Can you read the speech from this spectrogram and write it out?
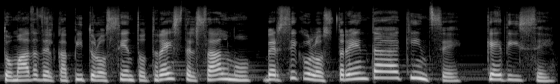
tomada del capítulo 103 del Salmo, versículos 30 a 15, que dice,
